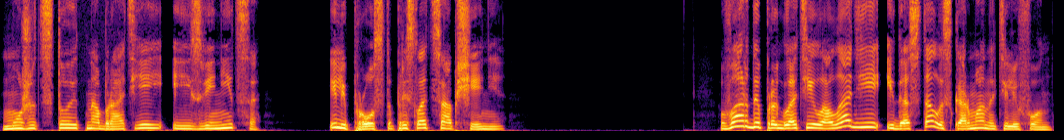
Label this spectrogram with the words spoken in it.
Может, стоит набрать ей и извиниться — или просто прислать сообщение. Варде проглотил оладьи и достал из кармана телефон.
